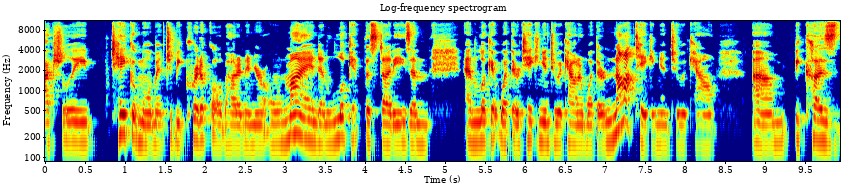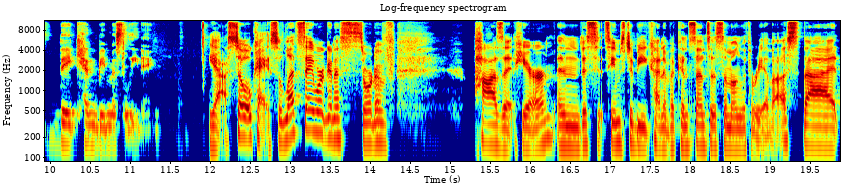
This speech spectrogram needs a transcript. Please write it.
actually take a moment to be critical about it in your own mind and look at the studies and and look at what they're taking into account and what they're not taking into account um, because they can be misleading. Yeah. So okay. So let's say we're going to sort of posit here, and this seems to be kind of a consensus among the three of us that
